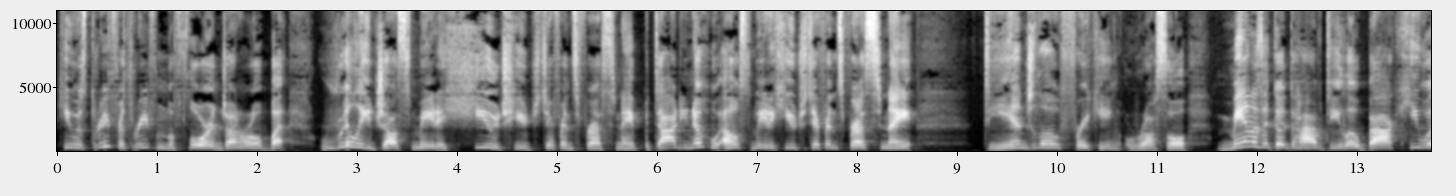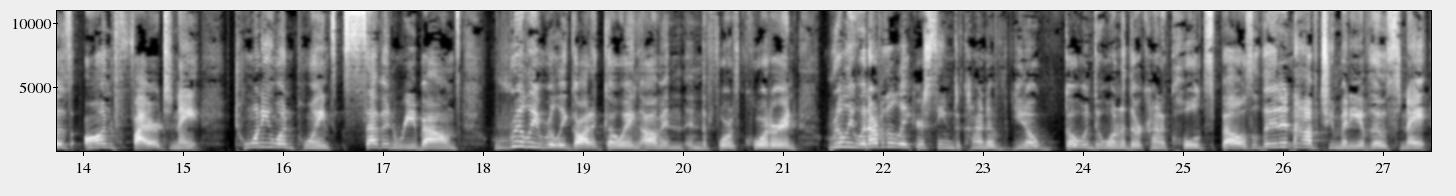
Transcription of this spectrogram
He was three for three from the floor in general, but really just made a huge, huge difference for us tonight. But, Dad, you know who else made a huge difference for us tonight? D'Angelo freaking Russell. Man, is it good to have D'Lo back. He was on fire tonight. 21 points, seven rebounds, really, really got it going um in, in the fourth quarter. And really, whenever the Lakers seemed to kind of, you know, go into one of their kind of cold spells, they didn't have too many of those tonight.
